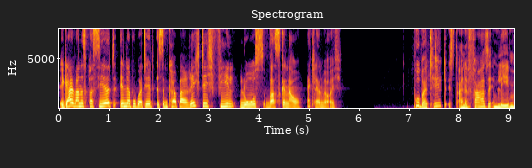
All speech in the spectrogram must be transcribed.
Egal wann es passiert, in der Pubertät ist im Körper richtig viel los. Was genau, erklären wir euch. Pubertät ist eine Phase im Leben,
